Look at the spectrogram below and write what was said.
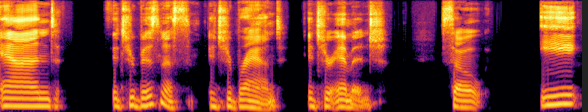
And it's your business, it's your brand, it's your image. So, e-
